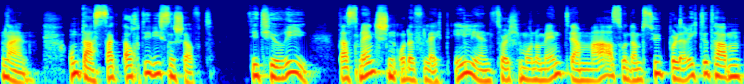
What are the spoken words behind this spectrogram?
Nein. Und das sagt auch die Wissenschaft. Die Theorie, dass Menschen oder vielleicht Aliens solche Monumente am Mars und am Südpol errichtet haben,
